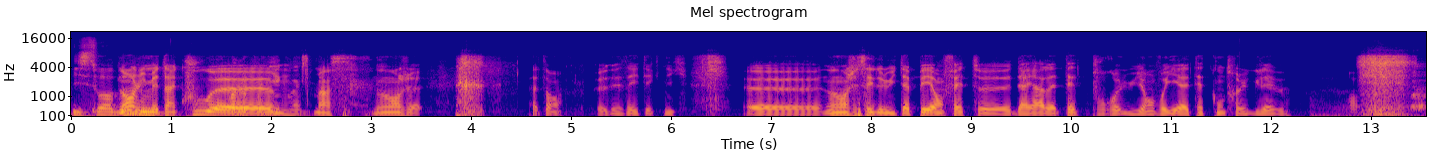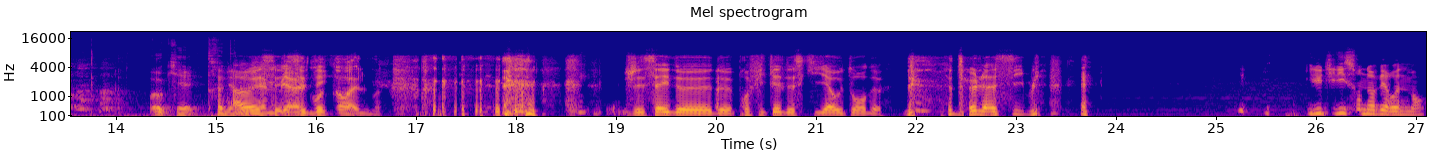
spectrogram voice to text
Histoire de. Non, lui mettre un coup. poignet, mince. Non, non, je. Attends, euh, détail technique. Euh, non, non, j'essaye de lui taper en fait euh, derrière la tête pour lui envoyer la tête contre le glaive. Ok, très bien. Ah ouais, J'aime bien c'est le gros tec- Torel, moi. J'essaye de, de profiter de ce qu'il y a autour de, de la cible. Il utilise son environnement.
